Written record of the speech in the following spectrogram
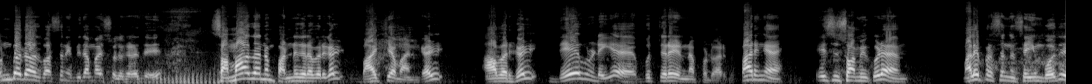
ஒன்பதாவது வசனம் விதமாய் சொல்லுகிறது. சமாதானம் பண்ணுகிறவர்கள் பாக்கியவான்கள் அவர்கள் தேவனுடைய புத்திரர் என்னப்படுவார்கள். பாருங்க இயேசு சுவாமி கூட மலைப்பிரசங்கம் செய்யும் போது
